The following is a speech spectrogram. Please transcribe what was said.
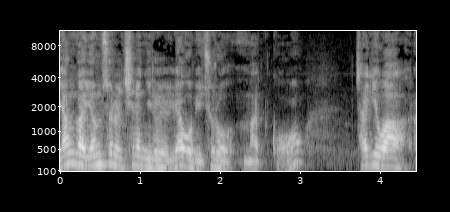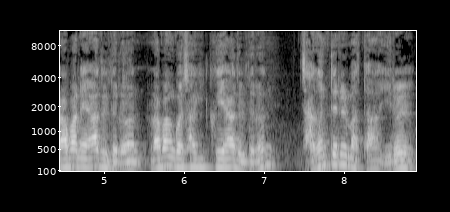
양과 염소를 치는 일을 야곱이 주로 맡고 자기와 라반의 아들들은 라반과 자기 그의 아들들은 작은 떼를 맡아 일을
